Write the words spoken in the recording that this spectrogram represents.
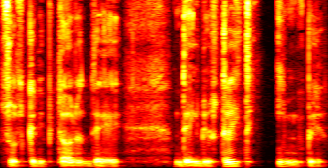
suscriptor de The Illustrated Empire,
